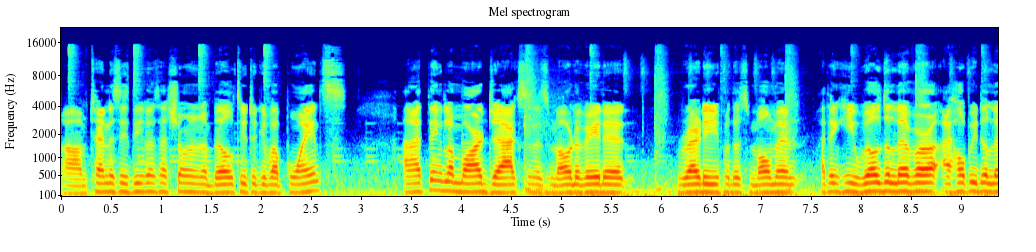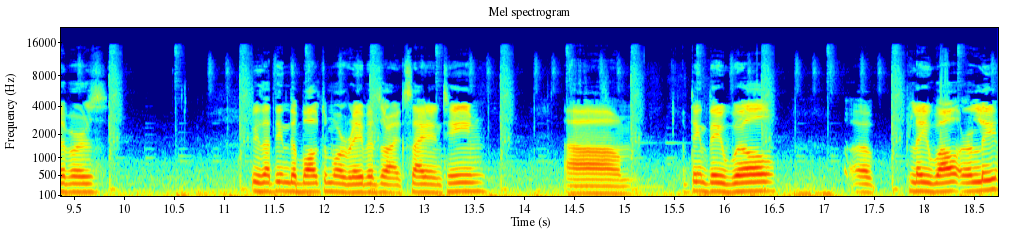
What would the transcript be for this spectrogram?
Um, Tennessee's defense has shown an ability to give up points. And I think Lamar Jackson is motivated, ready for this moment. I think he will deliver. I hope he delivers. Because I think the Baltimore Ravens are an exciting team. Um, I think they will uh, play well early.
